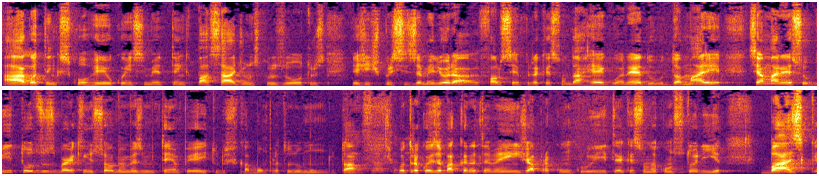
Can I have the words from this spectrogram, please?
A água tem que escorrer, o conhecimento tem que passar de uns para os outros e a gente precisa melhorar. Eu falo sempre da questão da régua, né? Do, da maré. Se a maré subir, todos os barquinhos sobem ao mesmo tempo e aí tudo fica bom para todo mundo, tá? Exatamente. Outra coisa bacana também, já para concluir, tem a questão da consultoria. Básica,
